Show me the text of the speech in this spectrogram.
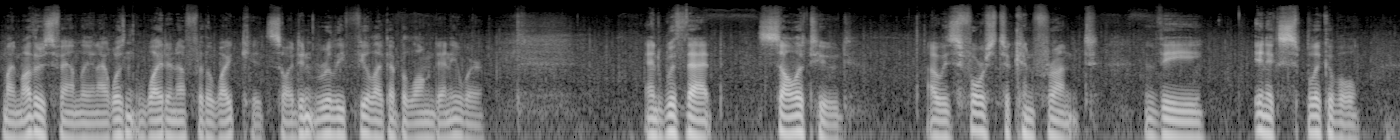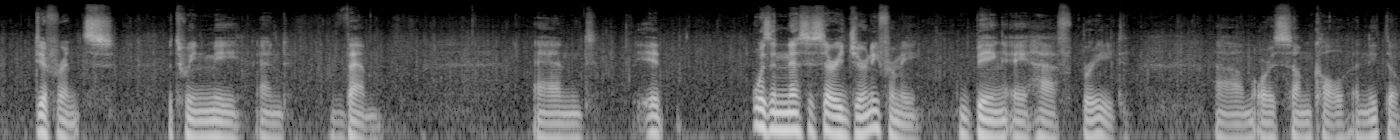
my mother's family and I wasn't white enough for the white kids, so I didn't really feel like I belonged anywhere. And with that solitude, I was forced to confront the inexplicable difference between me and them. And it was a necessary journey for me, being a half breed, um, or as some call a Nito,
